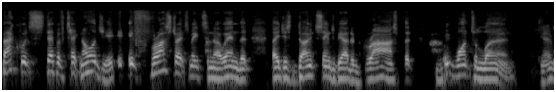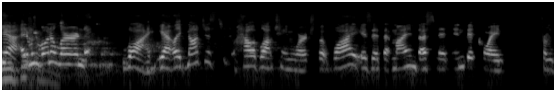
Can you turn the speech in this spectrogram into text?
backwards step of technology. It, it frustrates me to no end that they just don't seem to be able to grasp that we want to learn. You know, yeah, and we want to learn why. Yeah, like not just how a blockchain works, but why is it that my investment in Bitcoin from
